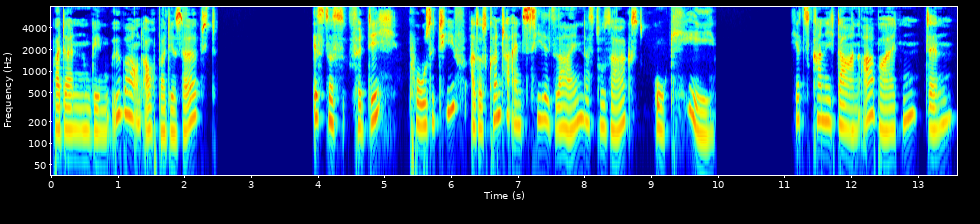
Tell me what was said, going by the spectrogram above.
bei deinem Gegenüber und auch bei dir selbst, ist es für dich positiv, also es könnte ein Ziel sein, dass du sagst, okay, jetzt kann ich daran arbeiten, denn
